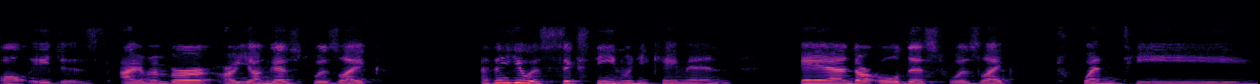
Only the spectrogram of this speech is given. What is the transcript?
all ages. I remember our youngest was like, I think he was 16 when he came in, and our oldest was like 20,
